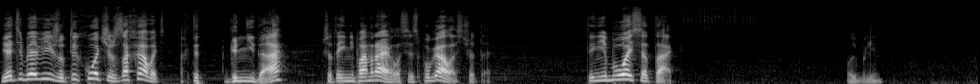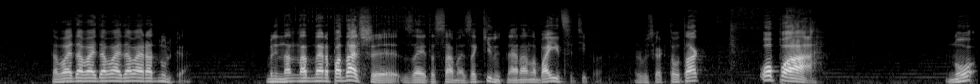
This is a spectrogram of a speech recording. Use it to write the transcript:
Я тебя вижу. Ты хочешь захавать. Ах ты гнида, а? Что-то ей не понравилось, испугалась что-то. Ты не бойся так. Ой, блин. Давай, давай, давай, давай, роднулька. Блин, надо, надо, наверное, подальше за это самое закинуть. Наверное, она боится, типа. Может быть, как-то вот так. Опа! Ну,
